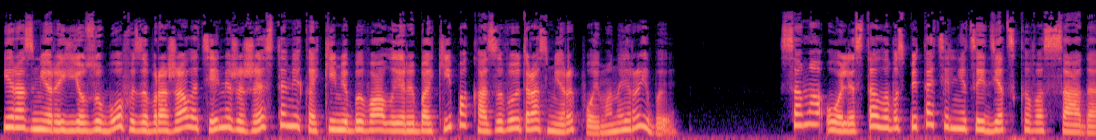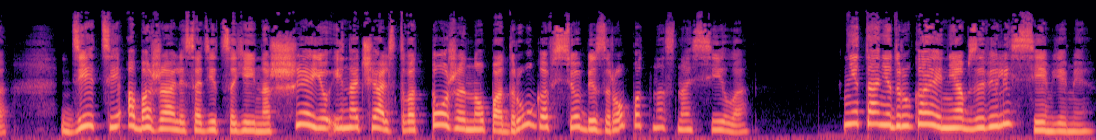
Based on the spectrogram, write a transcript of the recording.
и размеры ее зубов изображала теми же жестами, какими бывалые рыбаки показывают размеры пойманной рыбы. Сама Оля стала воспитательницей детского сада – Дети обожали садиться ей на шею, и начальство тоже, но подруга все безропотно сносила. Ни та, ни другая не обзавелись семьями.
